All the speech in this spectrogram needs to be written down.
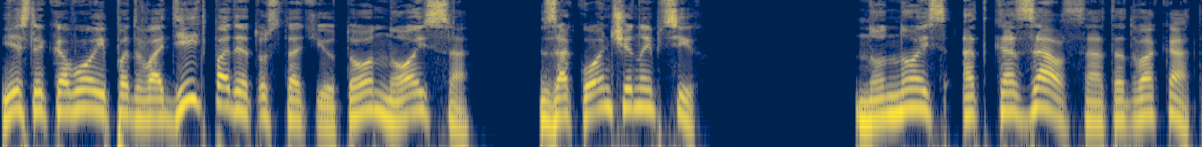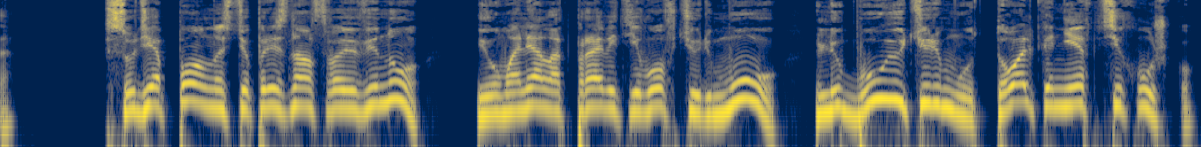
Если кого и подводить под эту статью, то Нойса, законченный псих. Но Нойс отказался от адвоката. В суде полностью признал свою вину и умолял отправить его в тюрьму, любую тюрьму, только не в психушку.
